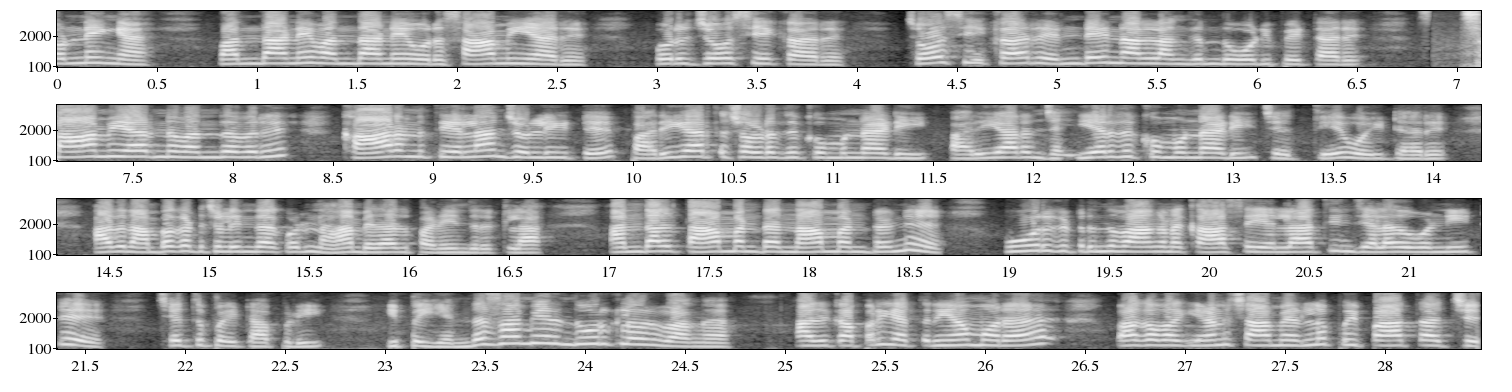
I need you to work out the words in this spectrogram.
சொன்னீங்க. வந்தானே வந்தானே ஒரு சாமியார் ஒரு ஜோசியக்காரு. ஜோசியக்கார் ரெண்டே நாள் அங்கிருந்து ஓடி போயிட்டாரு. சாமியார்னு வந்தவர் காரணத்தை எல்லாம் சொல்லிட்டு பரிகாரத்தை சொல்றதுக்கு முன்னாடி பரிகாரம் செய்யறதுக்கு முன்னாடி செத்தே போயிட்டாரு. அதை நம்ம கிட்ட சொல்லியிருந்தா கூட நாம் ஏதாவது பண்ணியிருந்துருக்கலாம். அந்தால் தாமன்றன் தான் பண்றேன் நான் ஊருக்கிட்ட இருந்து வாங்கின காசை எல்லாத்தையும் செலவு பண்ணிட்டு செத்து போயிட்டா அப்படி இப்ப எந்த சாமியார் இந்த ஊருக்குள்ள வருவாங்க? அதுக்கப்புறம் எத்தனையோ முறை வகை வகையான சாமியார்லாம் போய் பார்த்தாச்சு.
